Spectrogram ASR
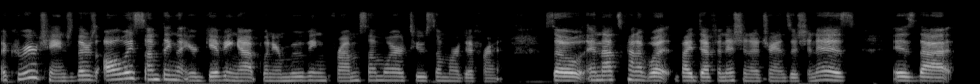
a career change. There's always something that you're giving up when you're moving from somewhere to somewhere different. So and that's kind of what by definition a transition is is that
